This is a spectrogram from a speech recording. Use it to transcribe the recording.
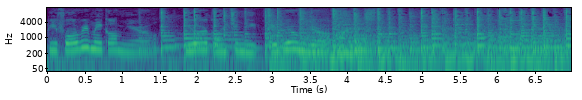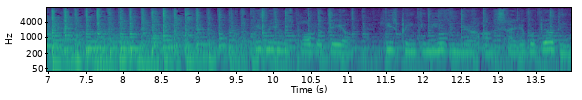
Before we make our mural, we are going to meet a real mural artist. His name is Paul Boteo. He's painting his mural on the side of a building.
